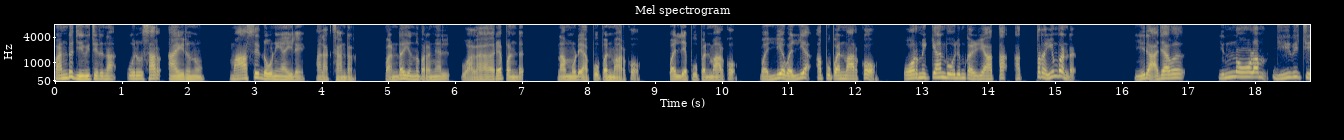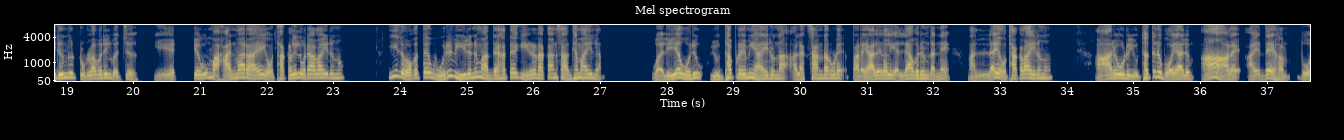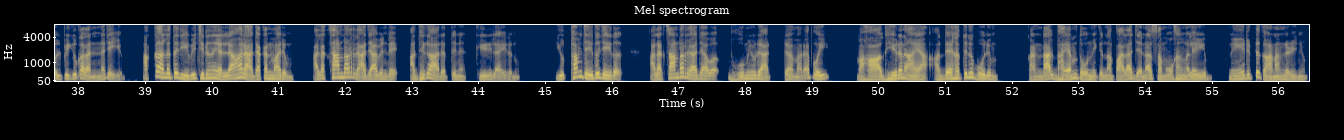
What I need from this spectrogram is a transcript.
പണ്ട് ജീവിച്ചിരുന്ന ഒരു സർ ആയിരുന്നു മാസിഡോണിയയിലെ അലക്സാണ്ടർ. പണ്ട് എന്ന് പറഞ്ഞാൽ വളരെ പണ്ട്. നമ്മുടെ അപ്പൂപ്പന്മാർക്കോ വല്യപ്പൂപ്പന്മാർക്കോ വലിയ വലിയ അപ്പൂപ്പന്മാർക്കോ ഓർമ്മിക്കാൻ പോലും കഴിയാത്ത അത്രയും പണ്ട്. ഈ രാജാവ് ഇന്നോളം ജീവിച്ചിരുന്നിട്ടുള്ളവരിൽ വച്ച് ഏറ്റവും മഹാന്മാരായ യോദ്ധാക്കളിൽ ഒരാളായിരുന്നു. ഈ ലോകത്തെ ഒരു വീരനും അദ്ദേഹത്തെ കീഴടക്കാൻ സാധ്യമായില്ല. വലിയ ഒരു യുദ്ധപ്രേമിയായിരുന്ന അലക്സാണ്ടറുടെ പടയാളികൾ എല്ലാവരും തന്നെ നല്ല യോദ്ധാക്കളായിരുന്നു. ആരോട് യുദ്ധത്തിന് പോയാലും ആ ആളെ അദ്ദേഹം തോൽപ്പിക്കുക തന്നെ ചെയ്യും. അക്കാലത്ത് ജീവിച്ചിരുന്ന എല്ലാ രാജാക്കന്മാരും അലക്സാണ്ടർ രാജാവിന്റെ അധികാരത്തിന് കീഴിലായിരുന്നു. യുദ്ധം ചെയ്തു ചെയ്ത് അലക്സാണ്ടർ രാജാവ് ഭൂമിയുടെ അറ്റം വരെ പോയി. മഹാധീരനായ അദ്ദേഹത്തിനു പോലും കണ്ടാൽ ഭയം തോന്നിക്കുന്ന പല ജനസമൂഹങ്ങളെയും നേരിട്ട് കാണാൻ കഴിഞ്ഞു.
